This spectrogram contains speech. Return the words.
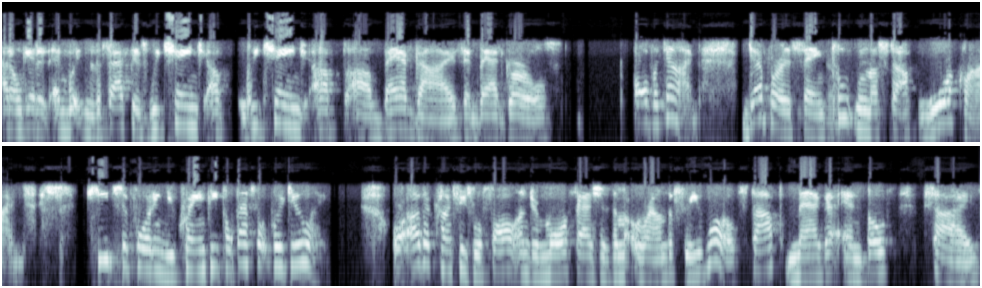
I don't get it. And we, the fact is, we change up. We change up uh, bad guys and bad girls all the time. Deborah is saying Putin must stop war crimes. Keep supporting Ukraine people. That's what we're doing. Or other countries will fall under more fascism around the free world. Stop MAGA and both sides.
